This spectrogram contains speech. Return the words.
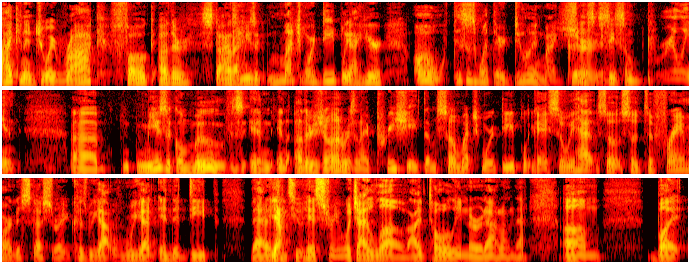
I can enjoy rock, folk, other styles of music much more deeply. I hear, oh, this is what they're doing. My goodness, I yeah. see some brilliant uh, musical moves in in other genres, and I appreciate them so much more deeply. Okay, so we have so so to frame our discussion, right? Because we got we got into deep Vatican Yeah. II history, which I love. I totally nerd out on that. Um, but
